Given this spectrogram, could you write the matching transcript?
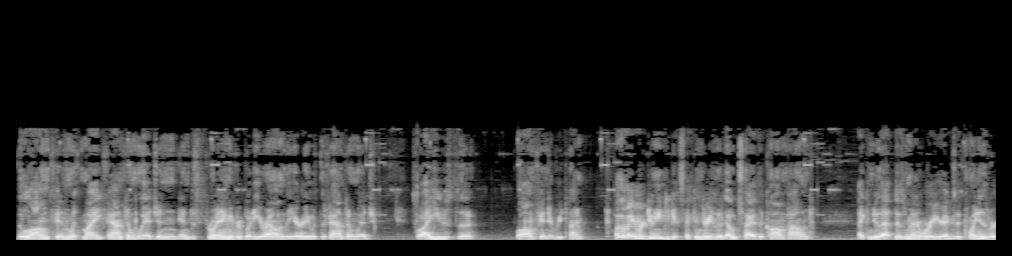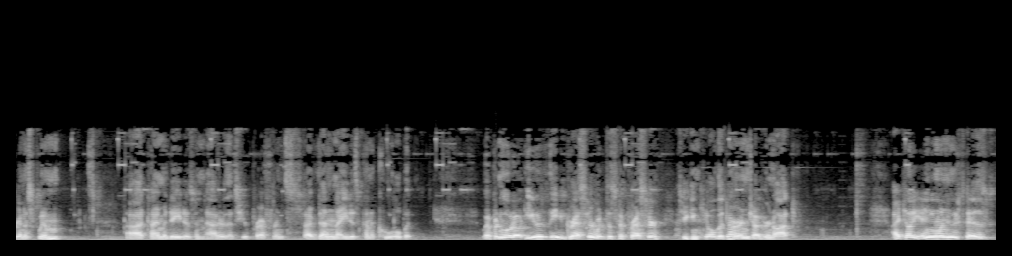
the Longfin with my phantom wedge and, and destroying everybody around the area with the phantom wedge. So I use the Longfin every time. Plus, if I ever do need to get secondary loot outside the compound, I can do that. Doesn't matter where your exit point is. We're going to swim. Uh, time of day doesn't matter. That's your preference. I've done night. It's kind of cool, but weapon loadout. Use the aggressor with the suppressor so you can kill the darn juggernaut. I tell you, anyone who says,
